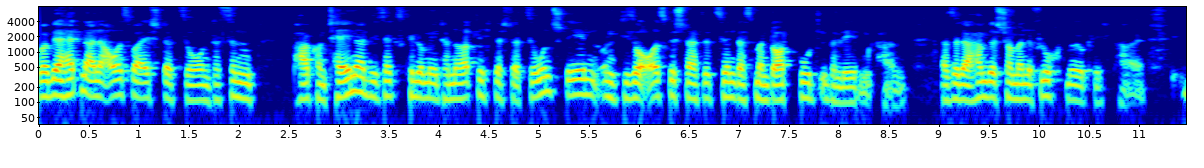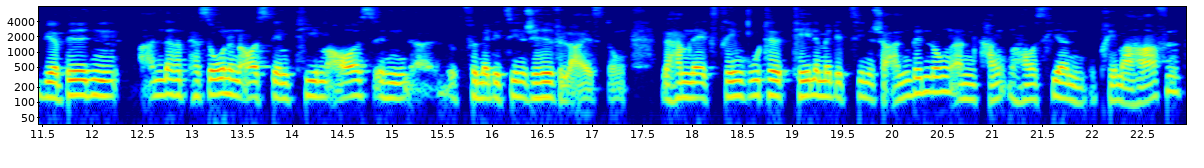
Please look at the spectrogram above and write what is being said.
Aber wir hätten eine Ausweichstation. Das sind ein paar Container, die sechs Kilometer nördlich der Station stehen und die so ausgestattet sind, dass man dort gut überleben kann. Also da haben wir schon mal eine Fluchtmöglichkeit. Wir bilden andere Personen aus dem Team aus in, äh, für medizinische Hilfeleistung. Wir haben eine extrem gute telemedizinische Anbindung an ein Krankenhaus hier in Bremerhaven,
